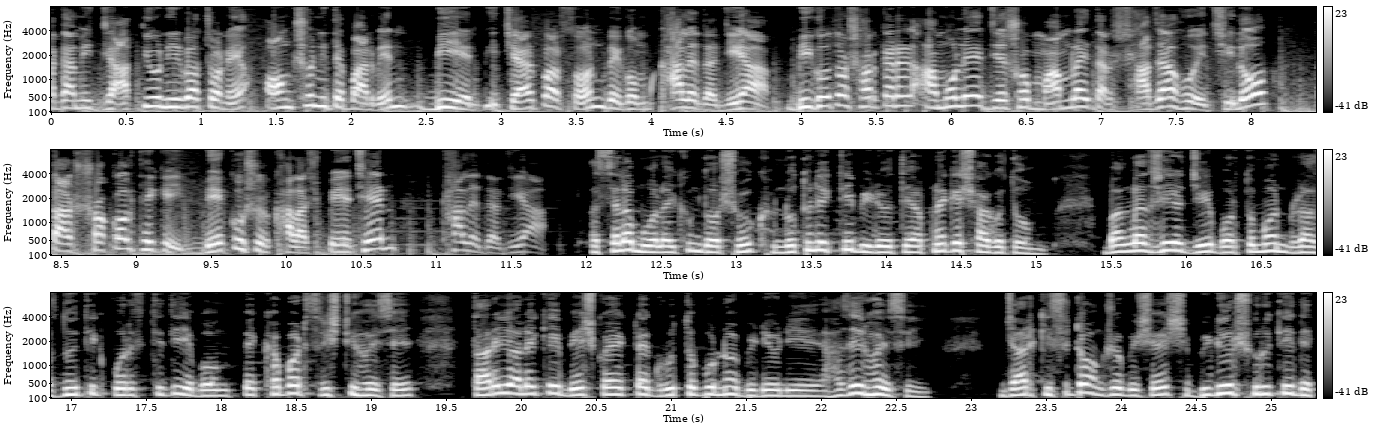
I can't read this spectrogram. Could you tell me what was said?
আগামী জাতীয় নির্বাচনে অংশ নিতে পারবেন বিএনপি চেয়ারপারসন বেগম খালেদা জিয়া। বিগত সরকারের আমলে যেসব মামলায় তার সাজা হয়েছিল, তার সকল থেকেই বেকসুর খালাস পেয়েছেন খালেদা জিয়া। আসসালামু আলাইকুম দর্শক, নতুন একটি ভিডিওতে আপনাকে স্বাগতম। বাংলাদেশের যে বর্তমান রাজনৈতিক পরিস্থিতি এবং প্রেক্ষাপট সৃষ্টি হয়েছে, তারই আলোকে বেশ কয়েকটা গুরুত্বপূর্ণ ভিডিও নিয়ে হাজির হয়েছি, যার কিছুটা অংশ বিশেষ ভিডিওর শুরুতেই দেখ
